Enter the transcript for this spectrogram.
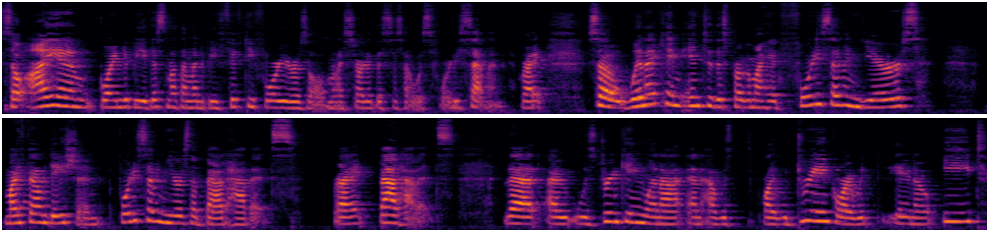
So I am going to be, this month I'm going to be 54 years old. When I started this as I was 47, right? So when I came into this program, I had 47 years, my foundation, 47 years of bad habits, right? Bad habits that I was drinking when I, and I was I would drink or I would, you know, eat,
